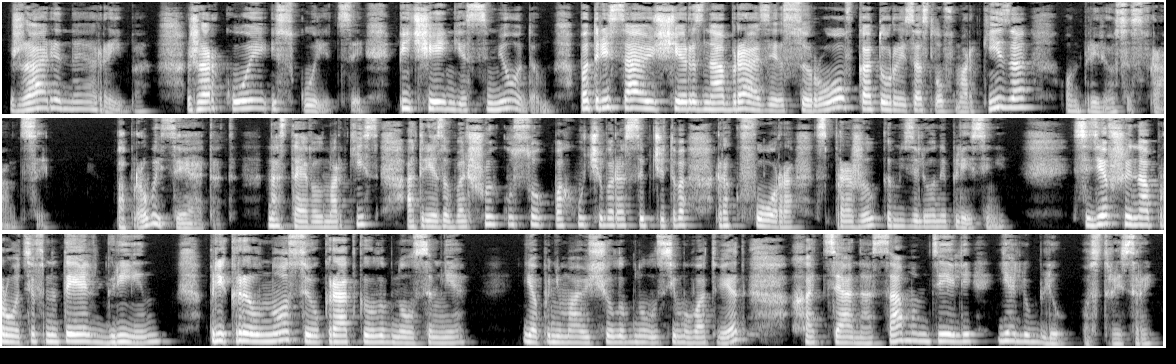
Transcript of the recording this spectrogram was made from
жареная рыба, жаркое из курицы, печенье с медом, потрясающее разнообразие сыров, которые, со слов маркиза, он привез из Франции. «Попробуйте этот», – настаивал маркиз, отрезав большой кусок пахучего рассыпчатого ракфора с прожилками зеленой плесени. Сидевший напротив Натаэль Грин прикрыл нос и украдкой улыбнулся мне – я понимающе улыбнулась ему в ответ, хотя на самом деле я люблю острые сыры.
